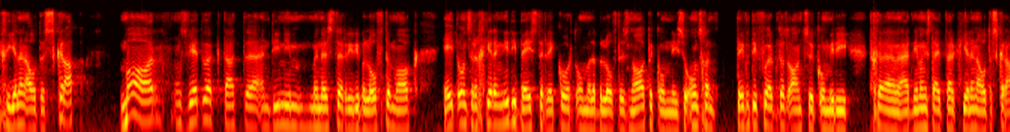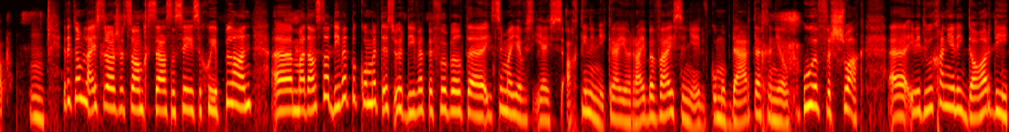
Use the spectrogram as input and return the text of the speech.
geheel en al te skrap. Maar ons weet ook dat uh, indien die minister hierdie belofte maak, het ons regering nie die beste rekord om hulle beloftes na te kom nie. So ons gaan definitief voor met ons aansoek om hierdie hernuwingstydwerk heel en al te skrap. Hmm. Ek kom luisteraars wat saamgesels en sê dis 'n goeie plan. Uh maar dan staan die wat bekommerd is oor die wat byvoorbeeld uh sê maar jy jy's 18 en jy kry jou rybewys en jy kom op 30 en jou oë verswak. Uh jy weet hoe gaan jy daardie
